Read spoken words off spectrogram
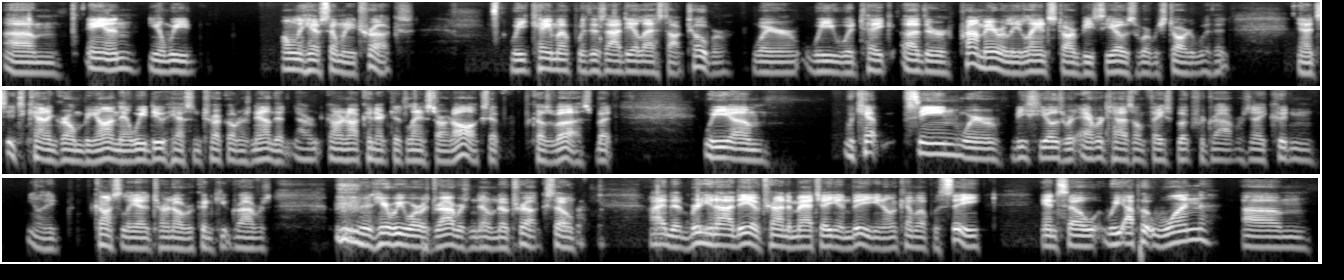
Um, and, you know, we only have so many trucks. We came up with this idea last October where we would take other, primarily Landstar BCOs, where we started with it. Now it's it's kind of grown beyond that. We do have some truck owners now that are, are not connected to Landstar at all, except because of us. But we um, we kept seeing where BCOs would advertise on Facebook for drivers. And they couldn't, you know, they constantly had a turnover, couldn't keep drivers. and here we were with drivers and no no truck. So I had the brilliant idea of trying to match A and B, you know, and come up with C. And so we I put one um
